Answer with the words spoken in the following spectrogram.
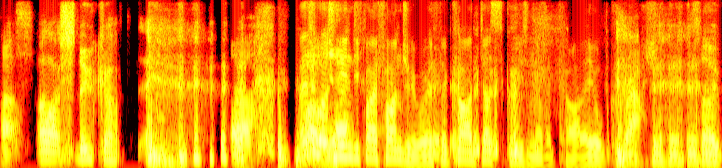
That's I like snooker. uh, Let's Well, watch yeah. the Indy 500, where if the car does squeeze another car, they all crash. So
